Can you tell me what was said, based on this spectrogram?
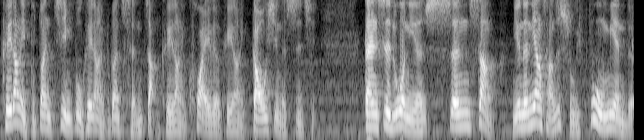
可以让你不断进步，可以让你不断成长，可以让你快乐，可以让你高兴的事情。但是，如果你的身上你的能量场是属于负面的，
